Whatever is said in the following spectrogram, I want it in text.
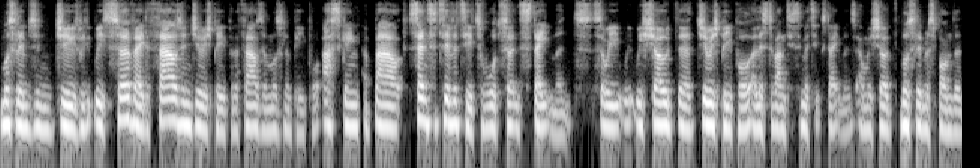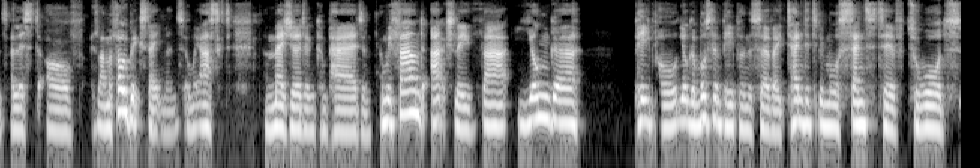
Muslims and Jews. We, we surveyed a thousand Jewish people, and a thousand Muslim people, asking about sensitivity towards certain statements. So we, we showed the Jewish people a list of anti-Semitic statements, and we showed Muslim respondents a list of Islamophobic statements, and we asked and measured and compared, and, and we found actually that younger people, younger Muslim people in the survey tended to be more sensitive towards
